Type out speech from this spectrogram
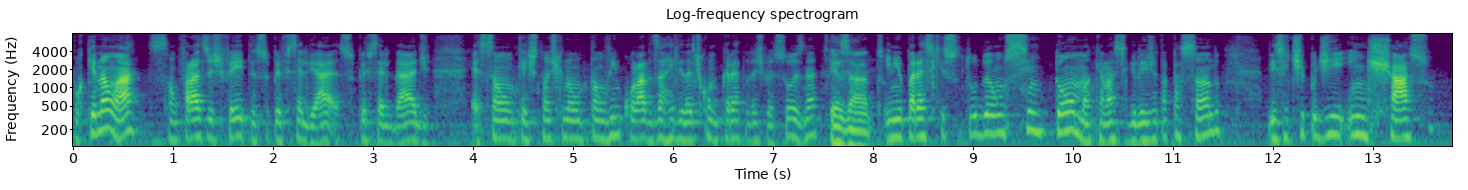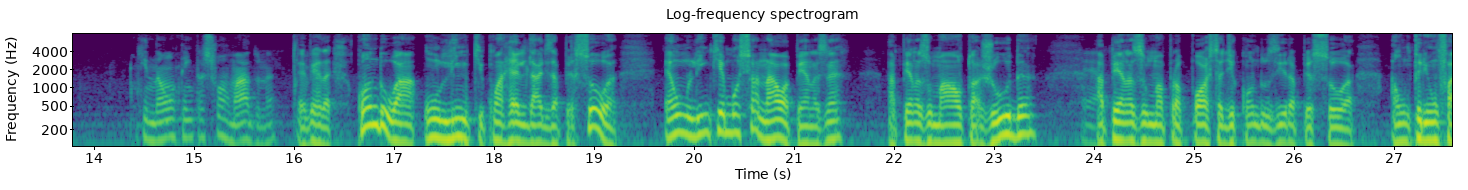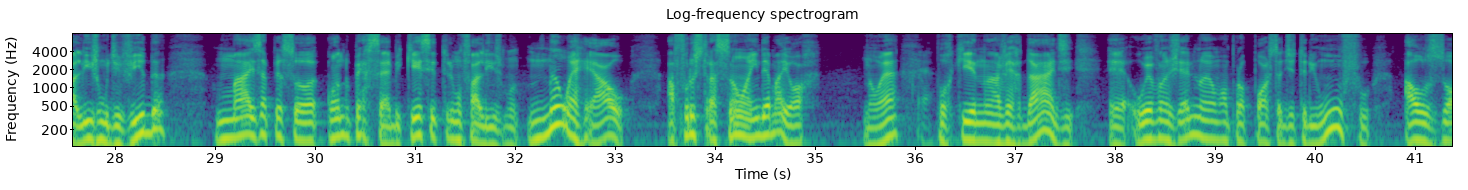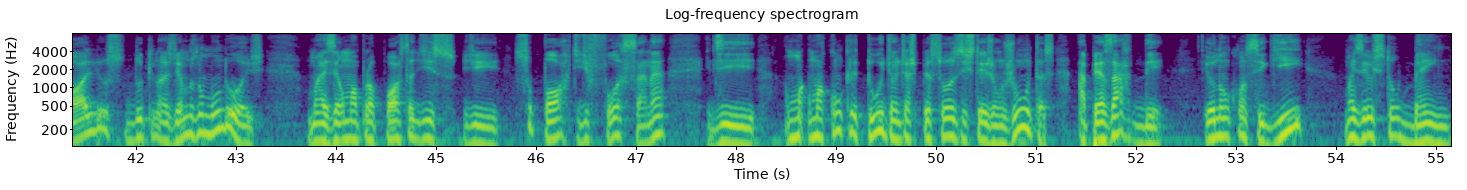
Porque não há, são frases feitas, superficialidade, superficialidade eh, são questões que não estão vinculadas à realidade concreta das pessoas, né? Exato. E me parece que isso tudo é um sintoma que a nossa igreja está passando desse tipo de inchaço que não tem transformado, né? É verdade. Quando há um link com a realidade da pessoa, é um link emocional apenas, né? Apenas uma autoajuda, É. apenas uma proposta de conduzir a pessoa a um triunfalismo de vida, mas a pessoa, quando percebe que esse triunfalismo não é real, a frustração ainda é maior, não é? É. Porque, na verdade, é, o evangelho não é uma proposta de triunfo aos olhos do que nós vemos no mundo hoje, mas é uma proposta de, de suporte, de força, né? De uma, uma concretude onde as pessoas estejam juntas, apesar de eu não consegui, mas eu estou bem.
